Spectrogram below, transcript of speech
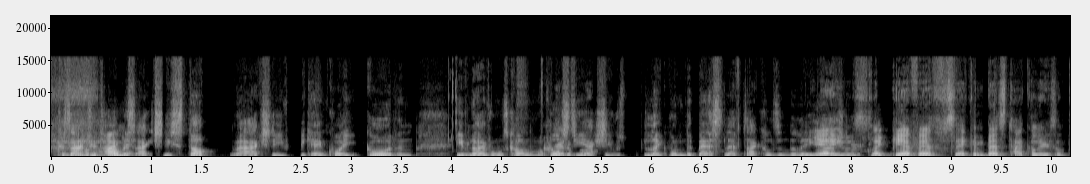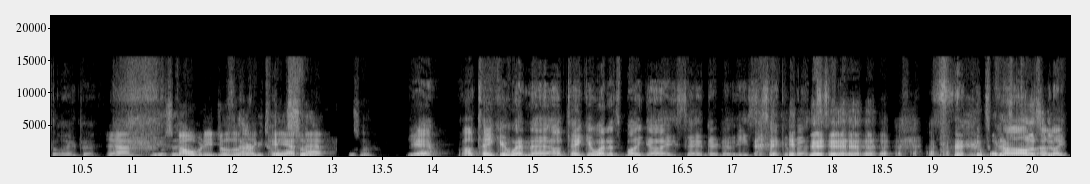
Because Andrew Thomas actually stopped. Actually became quite good, and even though everyone was calling him a bust, he actually was like one of the best left tackles in the league. Yeah, he year. was like PFF second best tackle or something like that. Yeah, It was nobody does it Laremy like Tunsil, PFF. wasn't it? Yeah, I'll take it when uh, I'll take it when it's my guy saying they're the, he's the second best. it's When it's called, I positive. like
